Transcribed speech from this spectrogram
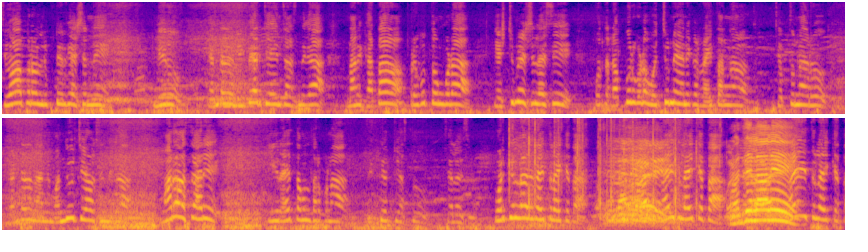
శివాపురం లిఫ్ట్ ఇరిగేషన్ని మీరు వెంటనే రిపేర్ చేయించాల్సిందిగా దానికి గత ప్రభుత్వం కూడా ఎస్టిమేషన్ వేసి కొంత డబ్బులు కూడా వచ్చున్నాయని ఇక్కడ రైతాంగం చెప్తున్నారు. వెంటనే దాన్ని మంజూరు చేయాల్సిందిగా మరోసారి ఈ రైతముల తరపున విజ్ఞప్తి చేస్తూ సెలవు వర్జిల్లాలి రైతుల ఐక్యత. రైతుల ఐక్యత. రైతుల ఐక్యత.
